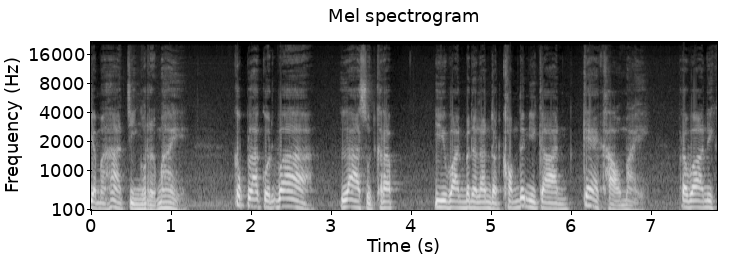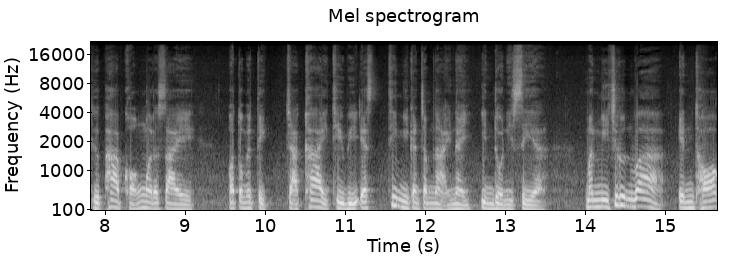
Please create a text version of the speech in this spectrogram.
Yamaha จริงหรือไม่ ก็ปรากฏว่าล่าสุดครับ e w a n b a n a l a n c o m ได้มีการแก้ข่าวใหม่ เพราะว่านี่คือภาพของมอเตอร์ไซค์ออโตเมติกจากค่าย TVS ที่มีการจำหน่ายในอินโดนีเซีย มันมีชื่อรุ่นว่า n t o r q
